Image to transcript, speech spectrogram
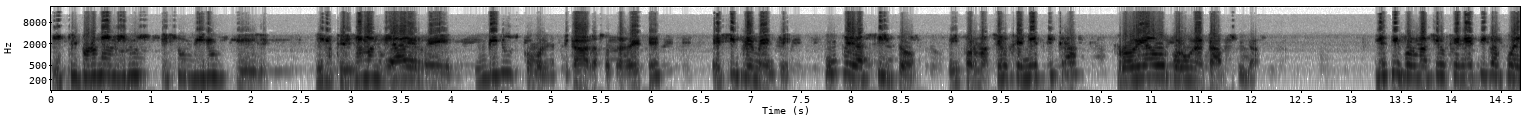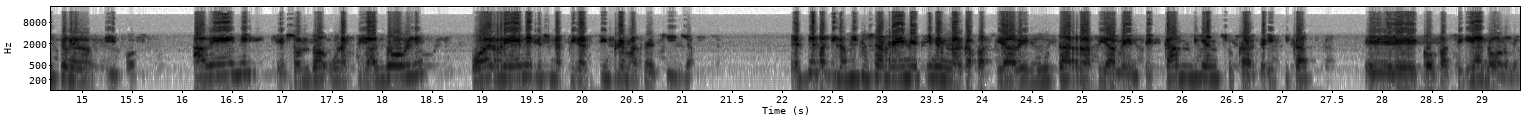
este coronavirus es un virus que, de lo que se llaman de ARN. Un virus, como les explicaba las otras veces, es simplemente un pedacito de información genética rodeado por una cápsula. Y esta información genética puede ser de dos tipos. ADN, que son una espiral doble, o ARN, que es una espiral simple más sencilla. El tema es que los virus ARN tienen una capacidad de mutar rápidamente, cambian sus características eh, con facilidad enorme.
